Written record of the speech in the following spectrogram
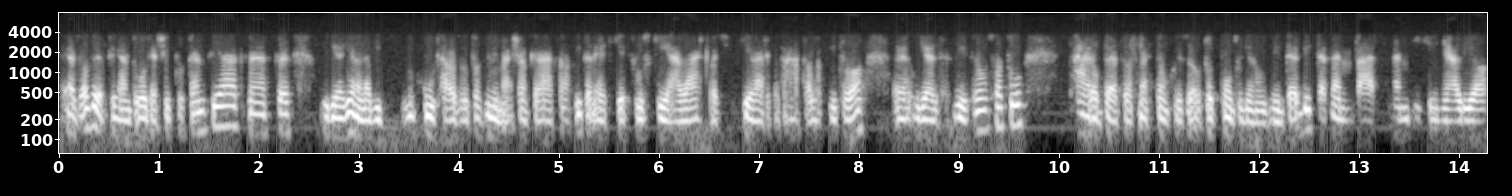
Ez azért jelent óriási potenciált, mert ugye a jelenlegi úthálózatot minimálisan kell átalakítani, egy-két plusz kiállást, vagy kiállásokat átalakítva, ugye ez létrehozható három perc alatt megtanulja az autót pont ugyanúgy, mint eddig, tehát nem, vár, nem igényeli a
